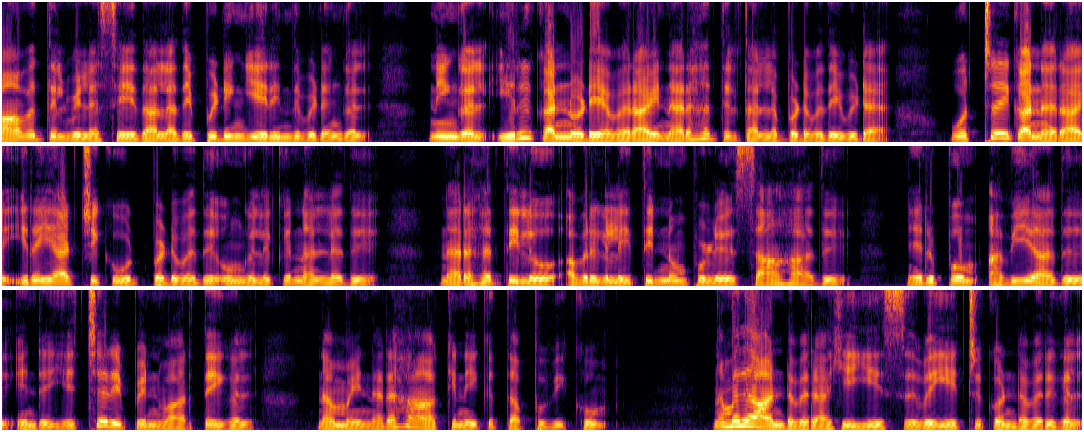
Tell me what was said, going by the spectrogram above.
பாவத்தில் விழ செய்தால் அதை பிடுங்கி எறிந்து விடுங்கள். நீங்கள் இரு கண்ணுடையவராய் நரகத்தில் தள்ளப்படுவதை விட ஒற்றை கணராய் இரையாட்சிக்கு உட்படுவது உங்களுக்கு நல்லது. நரகத்திலோ அவர்களை தின்னும் புழு சாகாது. நெருப்பும் அவியாது என்ற எச்சரிப்பின் வார்த்தைகள் நம்மை நரக ஆக்கினைக்கு தப்புவிக்கும். நமது ஆண்டவராகிய இயேசுவை ஏற்றுக்கொண்டவர்கள்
